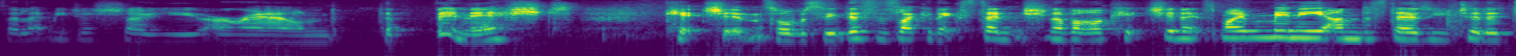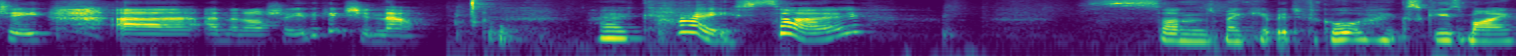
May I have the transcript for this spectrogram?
So let me just show you around the finished kitchen. So obviously this is like an extension of our kitchen. It's my mini understairs utility. Uh, and then I'll show you the kitchen now. Okay, so sun's making it a bit difficult. Excuse my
